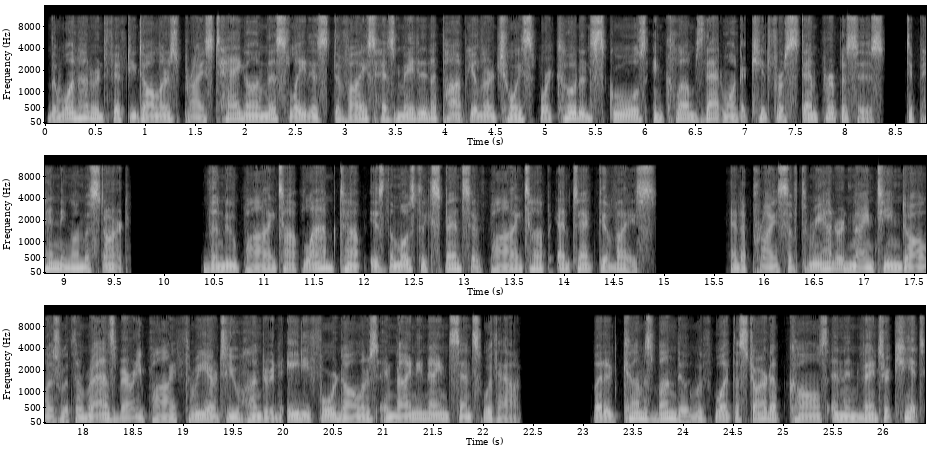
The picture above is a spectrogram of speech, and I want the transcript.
The $150 price tag on this latest device has made it a popular choice for coded schools and clubs that want a kit for STEM purposes depending on the start. The new PiTop laptop is the most expensive PiTop EdTech device. At a price of $319 with a Raspberry Pi 3 or $284.99 without. But it comes bundled with what the startup calls an inventor kit,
